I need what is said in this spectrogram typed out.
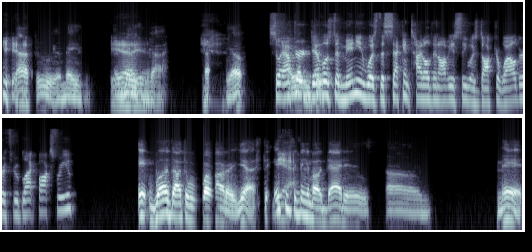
Guy, yeah. Absolutely amazing. Yeah, amazing yeah. guy. Yep. So after Devil's. Dominion was the second title, then obviously was Dr. Wilder through Black Box for you? It was Dr. Wilder, yes. The interesting yeah. thing about that is, um, man,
